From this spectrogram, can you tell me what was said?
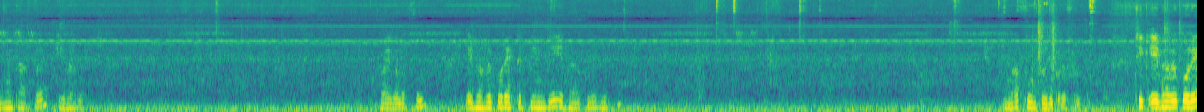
এবং তারপরে এইভাবে। হয়ে গেল ফুল। এইভাবে করে একটা পিন দিয়ে এইভাবে করে গেঁথে আমরা ফুল তৈরি করে ফেলব। ঠিক এইভাবে করে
